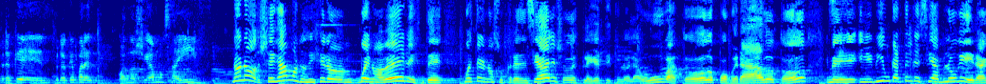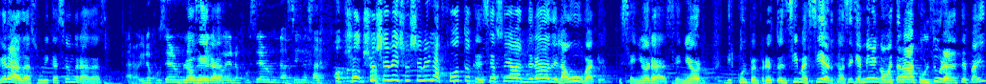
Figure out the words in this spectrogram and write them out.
pero que, pero que pare- cuando llegamos ahí, No, no, llegamos, nos dijeron, bueno, a ver, este, muéstrenos sus credenciales, yo desplegué el título de la UBA, todo, posgrado, todo, y, me- Sí. y vi un cartel que decía bloguera, gradas, ubicación gradas. claro, y nos pusieron Bloguera. nos pusieron unas sillas al fondo. Yo, yo llevé, yo llevé la foto que decía soy abanderada de la UBA, que señora, señor, disculpen, pero esto encima es cierto, así que miren cómo estará la cultura en este país.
